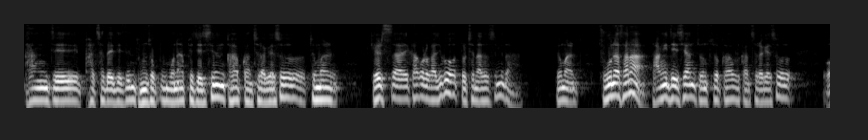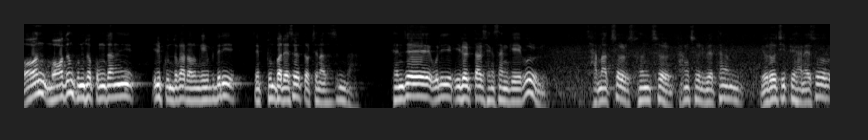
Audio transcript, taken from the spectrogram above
당 제 8차 대 제시된 금속 부문 앞에 제시는 가압 관철학에서 정말 결사의 각오를 가지고 떨쳐 나섰습니다. 정말 죽으나 사나 당이 제시한 전투적 가압을 관철학에서 온 모든 금속 공장의 일꾼들과 노동계급들이 분발해서 떨쳐 나섰습니다. 현재 우리 1월달 생산 계획을 사마철, 선철, 강철을 비롯한 여러 지표 안에서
